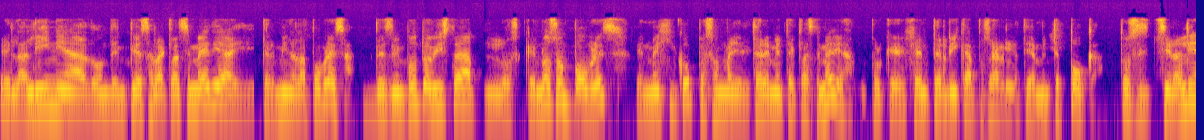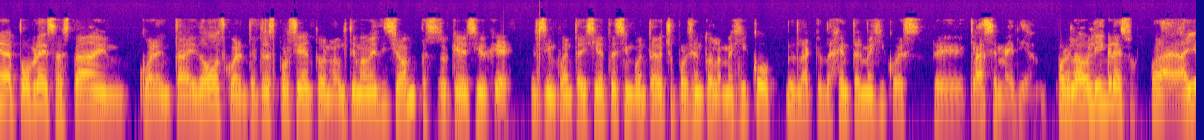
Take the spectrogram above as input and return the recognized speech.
eh, la línea donde empieza la clase media y termina la pobreza. Desde mi punto de vista, los que no son pobres en México, pues son mayoritariamente clase media, porque gente rica pues hay relativamente poca. Entonces, si la línea de pobreza está en 42, 43% en la última medición, pues eso quiere decir que el 57, 58% de la México, la, gente en México es de clase media. Por el lado del ingreso. Ahora, hay,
